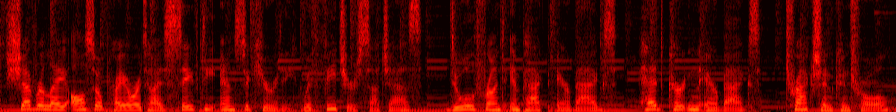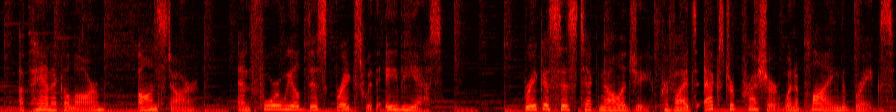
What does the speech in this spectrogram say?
Chevrolet also prioritized safety and security with features such as dual front impact airbags, head curtain airbags, traction control, a panic alarm, OnStar, and four-wheel disc brakes with ABS. Brake Assist technology provides extra pressure when applying the brakes.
